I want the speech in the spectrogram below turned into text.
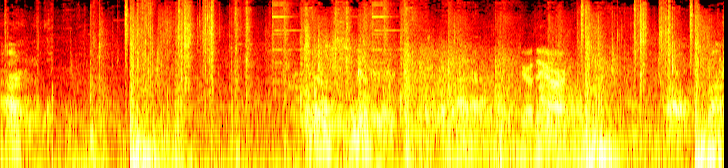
Huh? I don't see him. Here they are. Oh, fuck.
